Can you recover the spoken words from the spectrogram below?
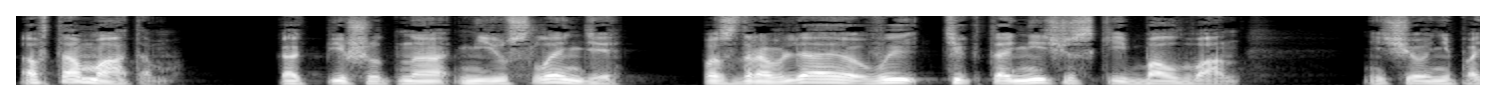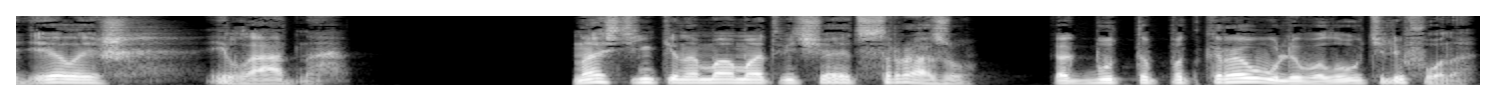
автоматом. Как пишут на Ньюсленде, поздравляю, вы тектонический болван. Ничего не поделаешь, и ладно. Настенькина мама отвечает сразу, как будто подкрауливала у телефона.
